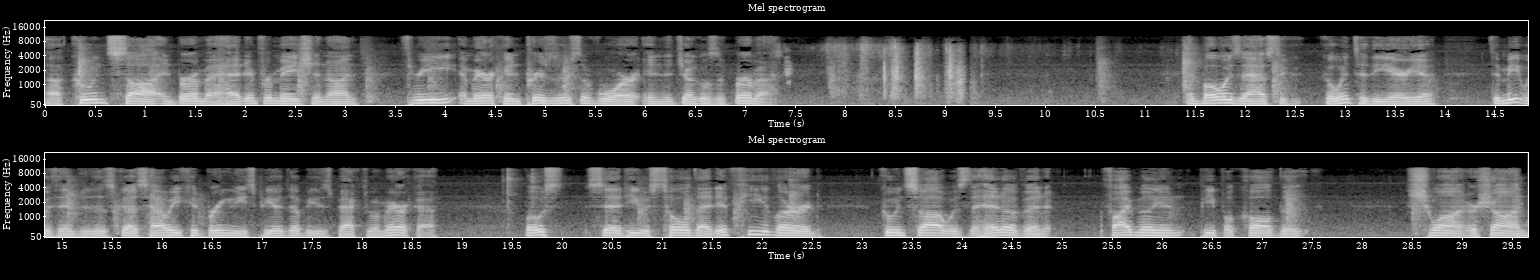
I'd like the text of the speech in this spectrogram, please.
uh, Khun Sa in Burma had information on three American prisoners of war in the jungles of Burma. And Bo was asked to go into the area to meet with him to discuss how he could bring these POWs back to America. Bo said he was told that if he learned Khun Sa was the head of an 5 million people called the Shuan or Shan,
